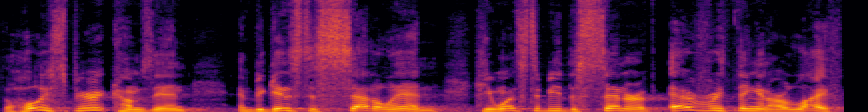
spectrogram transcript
The Holy Spirit comes in and begins to settle in. He wants to be the center of everything in our life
